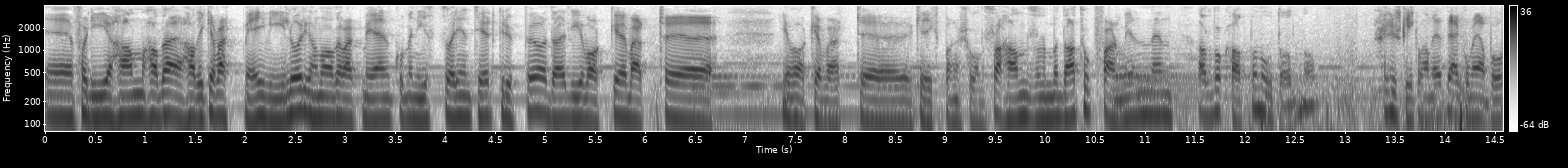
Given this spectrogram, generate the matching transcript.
Eh, fordi han hadde, hadde, ikke vært med i Milorg, han hadde vært med i en kommunistorientert gruppe. og De var ikke verdt, eh, var ikke verdt eh, krigspensjon. Så han, så da tok faren min en advokat på Notodden. Jeg husker ikke hva han het, det kommer jeg på.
